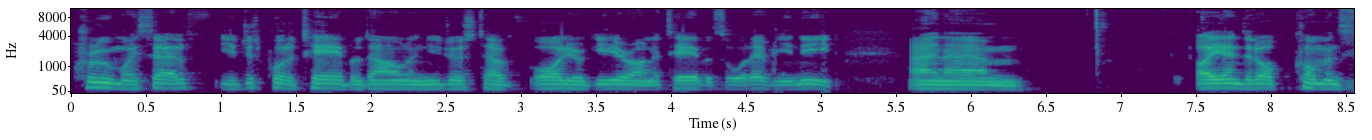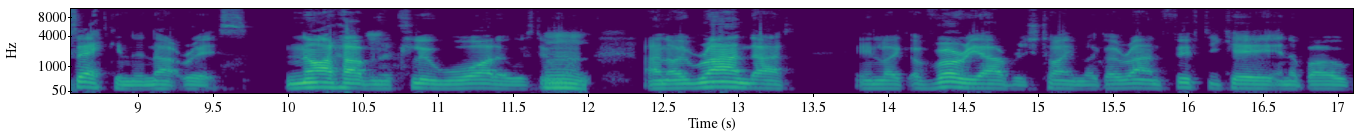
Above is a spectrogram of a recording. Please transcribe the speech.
crew myself. You just put a table down, and you just have all your gear on a table, so whatever you need. And um, I ended up coming second in that race, not having a clue what I was doing, mm. and I ran that in like a very average time. Like I ran 50k in about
